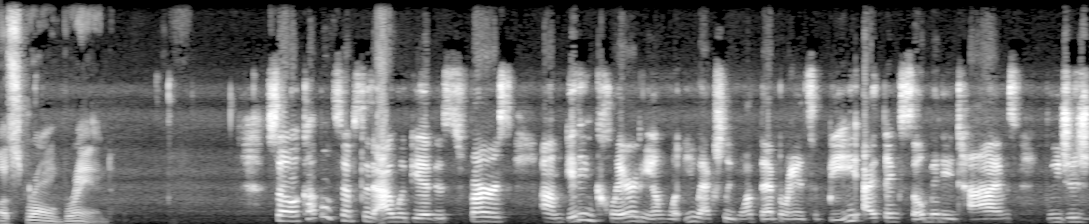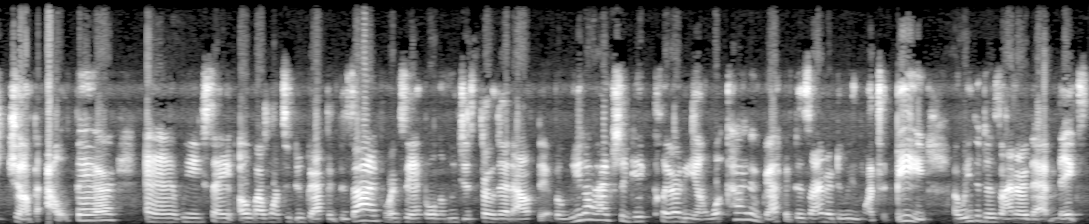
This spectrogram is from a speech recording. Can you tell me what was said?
a strong brand? So, a couple tips that I would give is first, um, getting clarity on what you actually want that brand to be. I think so many times we just jump out there and we say, oh, I want to do graphic design, for example, and we just throw that out there. But we don't actually get clarity on what kind of graphic designer do we want to be. Are we the designer that makes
